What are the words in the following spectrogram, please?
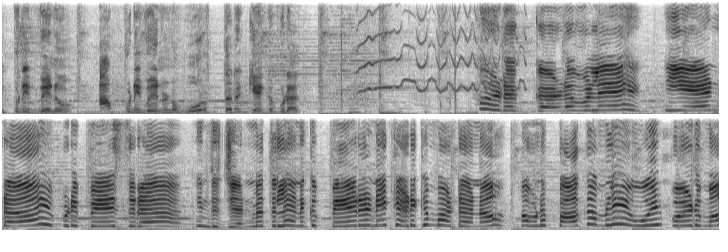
இப்படி வேணும் அப்படி வேணும்னு ஒருத்தரும் கேட்க கூடாது அட கடவுளே ஏன்டா இப்படி பேசுற? இந்த ஜென்மத்துல எனக்கு பேரனே கிடைக்க மாட்டானா? அவனை பார்க்காமலே என் உயிர் போயிடுமா?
